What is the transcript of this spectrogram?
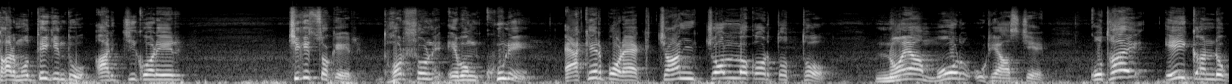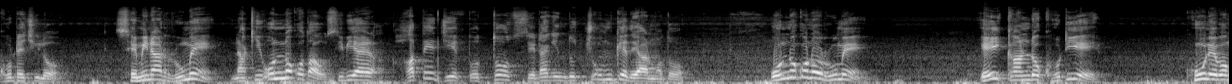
তার মধ্যেই কিন্তু আরজি করের চিকিৎসকের ধর্ষণ এবং খুনে একের পর এক চাঞ্চল্যকর তথ্য নয়া মোড় উঠে আসছে। কোথায় এই কাণ্ড ঘটেছিল? সেমিনার রুমে নাকি অন্য কোথাও? সিবিআইয়ের হাতে যে তথ্য, সেটা কিন্তু চমকে দেওয়ার মতো। অন্য কোনো রুমে এই কাণ্ড ঘটিয়ে খুন এবং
